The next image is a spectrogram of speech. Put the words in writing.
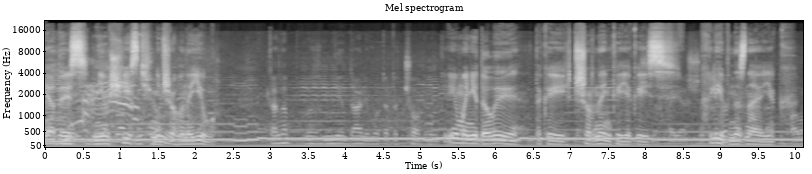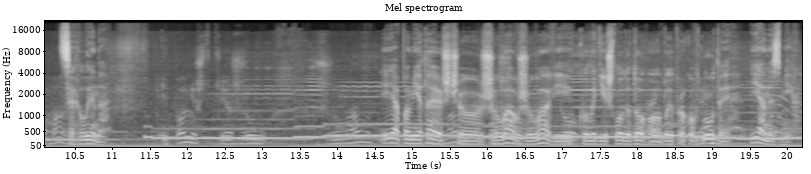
Я десь днів шість нічого не їв. І мені дали такий чорненький якийсь хліб, не знаю, як цеглина. І я пам'ятаю, що жував, жував, і коли дійшло до того, аби проковтнути, я не зміг.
